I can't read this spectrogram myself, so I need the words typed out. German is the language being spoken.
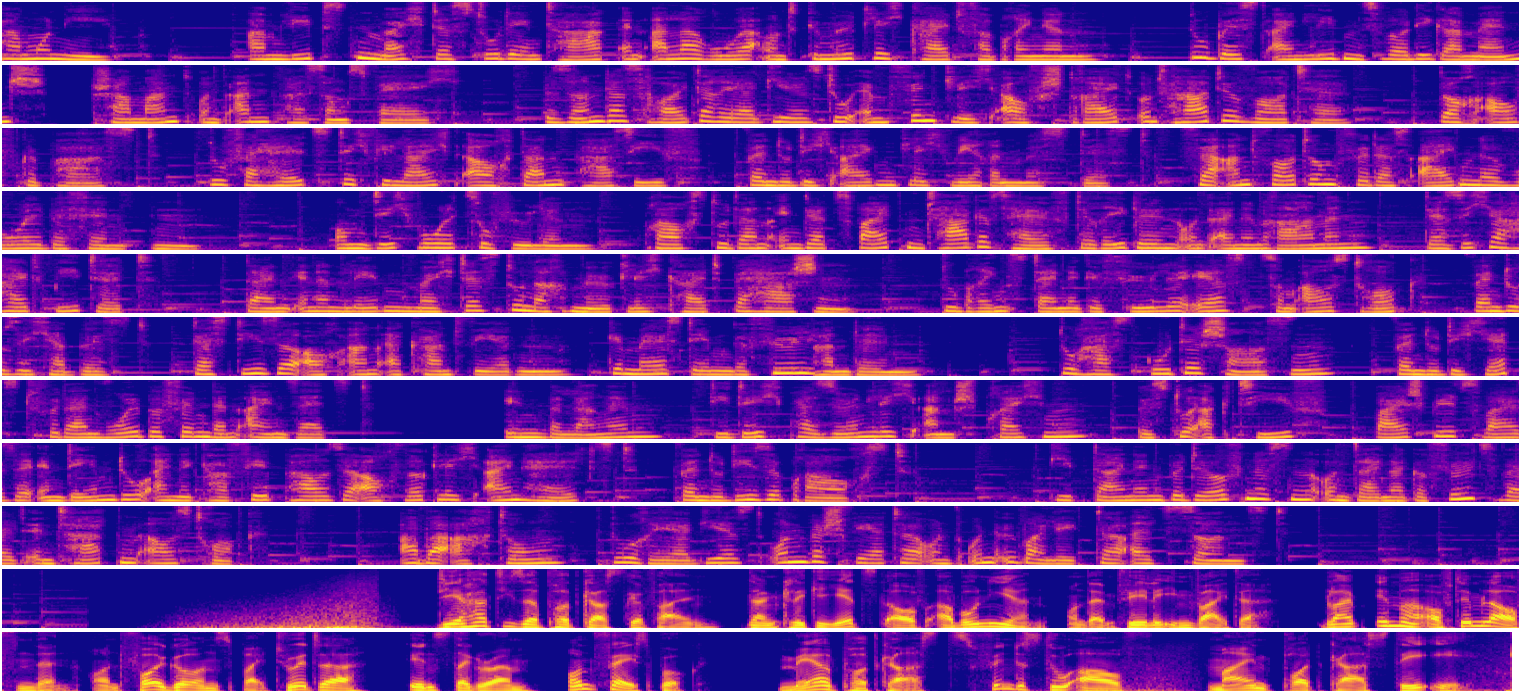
Harmonie. Am liebsten möchtest du den Tag in aller Ruhe und Gemütlichkeit verbringen. Du bist ein liebenswürdiger Mensch, charmant und anpassungsfähig. Besonders heute reagierst du empfindlich auf Streit und harte Worte. Doch aufgepasst, du verhältst dich vielleicht auch dann passiv, wenn du dich eigentlich wehren müsstest. Verantwortung für das eigene Wohlbefinden. Um dich wohlzufühlen, brauchst du dann in der zweiten Tageshälfte Regeln und einen Rahmen, der Sicherheit bietet. Dein Innenleben möchtest du nach Möglichkeit beherrschen. Du bringst deine Gefühle erst zum Ausdruck, wenn du sicher bist, dass diese auch anerkannt werden, gemäß dem Gefühl handeln. Du hast gute Chancen, wenn du dich jetzt für dein Wohlbefinden einsetzt. In Belangen, die dich persönlich ansprechen, bist du aktiv, beispielsweise indem du eine Kaffeepause auch wirklich einhältst, wenn du diese brauchst. Gib deinen Bedürfnissen und deiner Gefühlswelt in Taten Ausdruck. Aber Achtung, du reagierst unbeschwerter und unüberlegter als sonst. Dir hat dieser Podcast gefallen? Dann klicke jetzt auf Abonnieren und empfehle ihn weiter. Bleib immer auf dem Laufenden und folge uns bei Twitter, Instagram und Facebook. Mehr Podcasts findest du auf meinpodcast.de.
